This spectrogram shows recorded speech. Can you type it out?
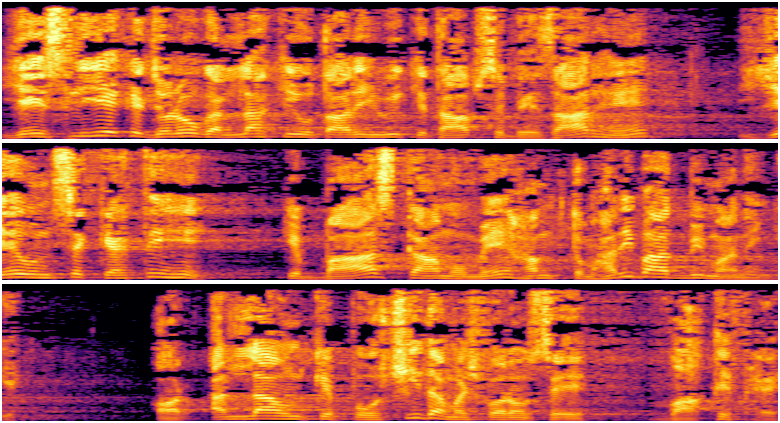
یہ اس لیے کہ جو لوگ اللہ کی اتاری ہوئی کتاب سے بیزار ہیں، یہ ان سے کہتے ہیں کہ بعض کاموں میں ہم تمہاری بات بھی مانیں گے اور اللہ ان کے پوشیدہ مشوروں سے واقف ہے۔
